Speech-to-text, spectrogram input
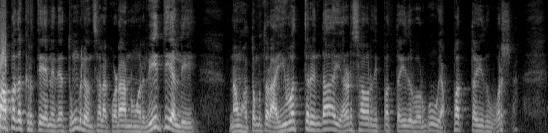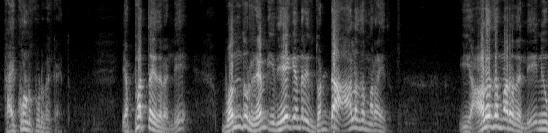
ಪಾಪದ ಕೃತ್ಯ ಏನಿದೆ ತುಂಬಲಿ ಒಂದು ಸಲ ಕೊಡ ಅನ್ನುವ ರೀತಿಯಲ್ಲಿ ನಾವು ಹತ್ತೊಂಬತ್ತು ನೂರ ಐವತ್ತರಿಂದ ಎರಡು ಸಾವಿರದ ಇಪ್ಪತ್ತೈದರವರೆಗೂ ಎಪ್ಪತ್ತೈದು ವರ್ಷ ಕಾಯ್ಕೊಂಡು ಕೊಡಬೇಕಾಯ್ತು. ಎಪ್ಪತ್ತೈದರಲ್ಲಿ ಒಂದು ರೆಮ್, ಇದು ಹೇಗೆ ಅಂದರೆ ಇದು ದೊಡ್ಡ ಆಲದ ಮರ ಇದು. ಈ ಆಲದ ಮರದಲ್ಲಿ ನೀವು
